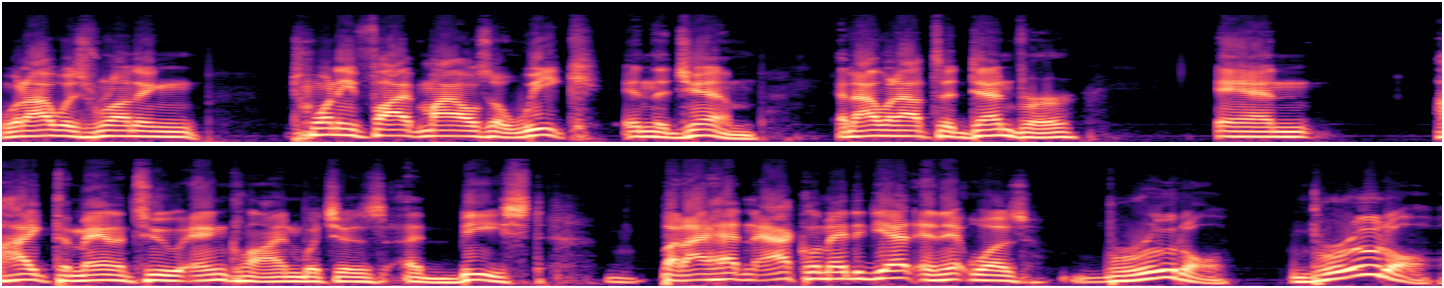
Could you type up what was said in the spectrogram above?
when I was running 25 miles a week in the gym, and I went out to Denver and hiked the Manitou Incline, which is a beast, but I hadn't acclimated yet, and it was brutal, brutal.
